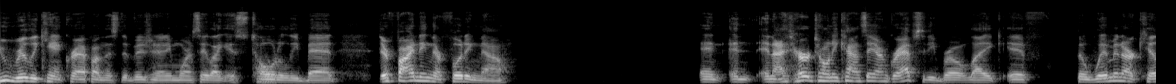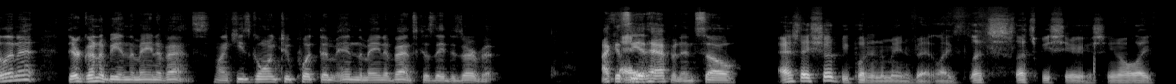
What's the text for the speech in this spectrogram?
You really can't crap on this division anymore and say like it's totally bad. They're finding their footing now. And and and I heard Tony Khan say on Grapsody, bro, like if the women are killing it, they're gonna be in the main events. Like he's going to put them in the main events because they deserve it. I can see it happening. So as they should be put in the main event. Like let's let's be serious. You know, like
